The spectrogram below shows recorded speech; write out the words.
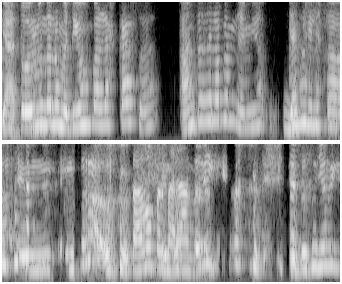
Ya todo el mundo nos metimos para las casas antes de la pandemia ya Chile estaba encerrado. Estábamos preparando. Entonces, yo dije,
